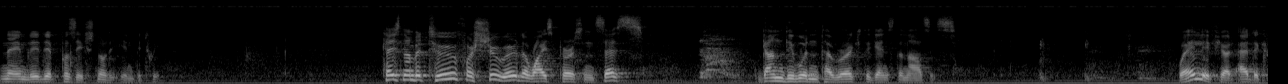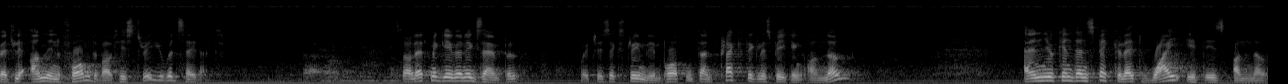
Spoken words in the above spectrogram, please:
namely the position of the in-between. Case number two, for sure, the wise person says, Gandhi wouldn't have worked against the Nazis. Well, if you're adequately uninformed about history, you would say that. So let me give you an example, which is extremely important and practically speaking unknown. And you can then speculate why it is unknown.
